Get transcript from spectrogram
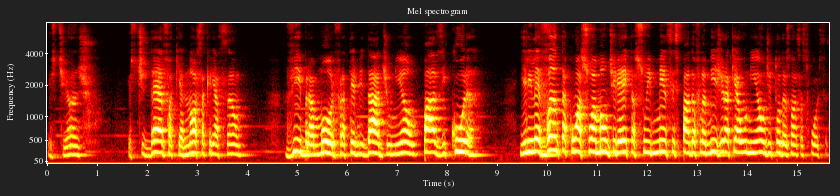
Este anjo, este Deva, que é nossa criação, vibra amor, fraternidade, união, paz e cura. E ele levanta com a sua mão direita sua imensa espada flamígera, que é a união de todas as nossas forças.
